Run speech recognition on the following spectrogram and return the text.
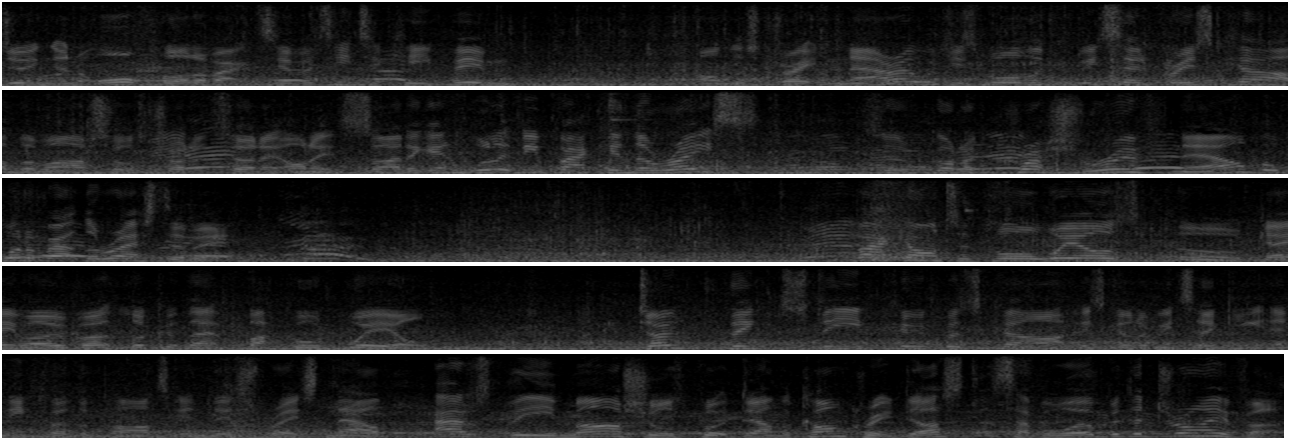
doing an awful lot of activity to keep him on the straight and narrow, which is more than can be said for his car. The Marshals try to turn it on its side again. Will it be back in the race? So we've got a crushed roof now, but what about the rest of it? Back onto four wheels. Oh, game over. Look at that buckled wheel. I don't think Steve Cooper's car is going to be taking any further part in this race. Now, as the marshals put down the concrete dust, let's have a word with the driver.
